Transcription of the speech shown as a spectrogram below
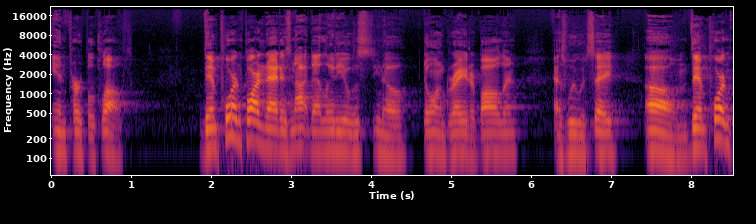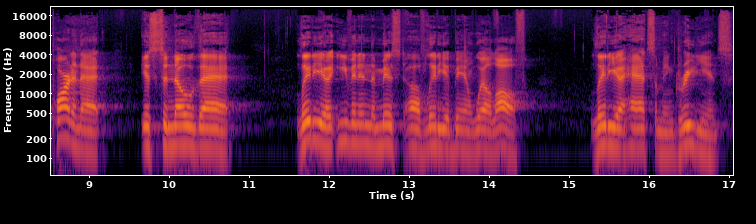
in purple cloth. The important part of that is not that Lydia was, you know, doing great or balling, as we would say. Um, the important part in that is to know that Lydia, even in the midst of Lydia being well off, Lydia had some ingredients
